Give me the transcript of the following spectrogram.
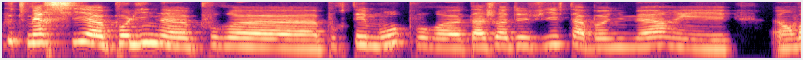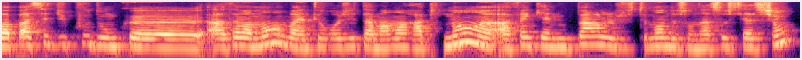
Écoute, merci euh, Pauline euh, pour, euh, pour tes mots, pour ta joie de vivre, ta bonne humeur. Et on va passer du coup donc euh, à ta maman. On va interroger ta maman rapidement euh, afin qu'elle nous parle justement de son association.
